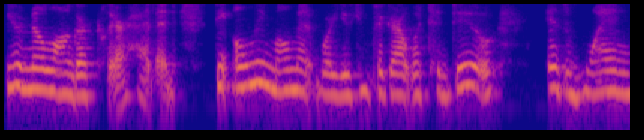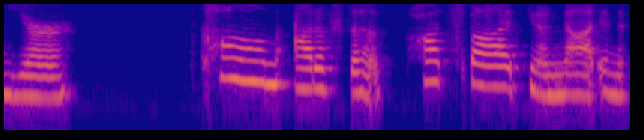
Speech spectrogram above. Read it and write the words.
You're no longer clear-headed. The only moment where you can figure out what to do is when you're calm, out of the hot spot you know not in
